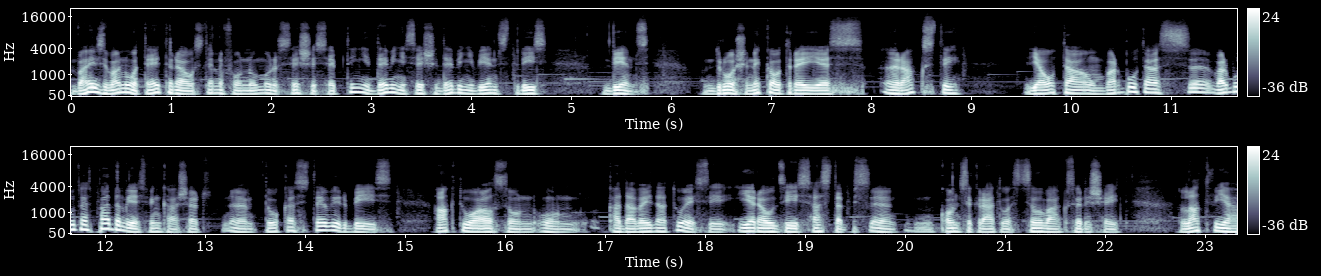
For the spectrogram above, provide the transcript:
vai zvanot ēterā uz telefonu numuru 67 969 131. Droši nekautrējies raksti, jautā, un varbūt tās, eh, varbūt tās padalies vienkārši ar eh, to, kas tev ir bijis aktuāls un, un kādā veidā tu esi ieraudzījis, sastapis eh, konsekrētos cilvēkus arī šeit Latvijā,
